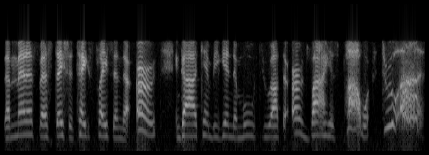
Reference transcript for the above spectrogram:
the manifestation takes place in the earth, and God can begin to move throughout the earth by His power through us.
